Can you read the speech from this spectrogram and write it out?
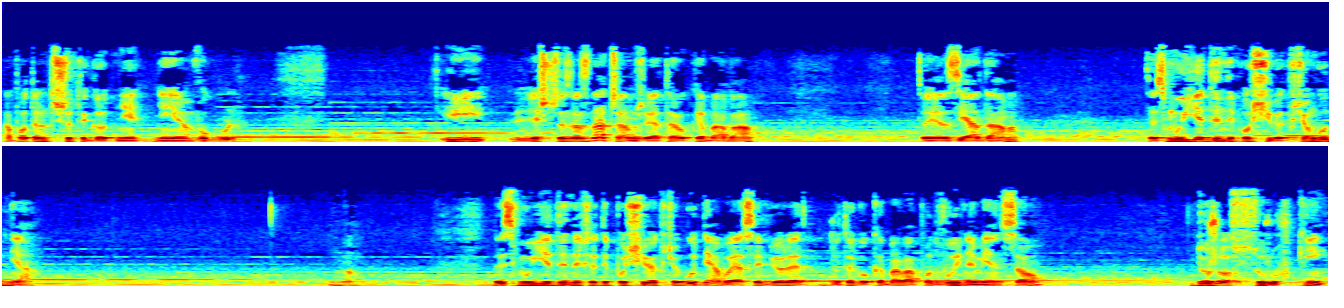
a potem trzy tygodnie nie jem w ogóle. I jeszcze zaznaczam, że ja tego kebaba to ja zjadam. To jest mój jedyny posiłek w ciągu dnia. No. To jest mój jedyny wtedy posiłek w ciągu dnia, bo ja sobie biorę do tego kebaba podwójne mięso, dużo surówki,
